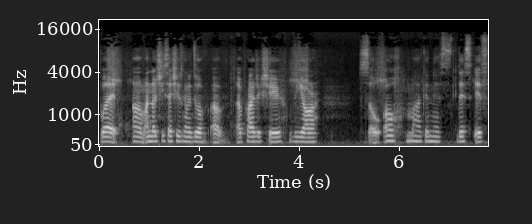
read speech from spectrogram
But um, I know she said she was gonna do a, a, a project share VR. So, oh my goodness, this is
